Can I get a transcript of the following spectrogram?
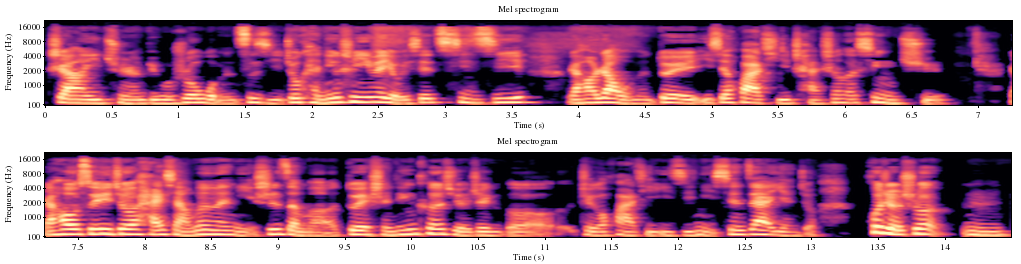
这样一群人，比如说我们自己，就肯定是因为有一些契机，然后让我们对一些话题产生了兴趣。然后，所以就还想问问你是怎么对神经科学这个这个话题，以及你现在研究，或者说，嗯，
